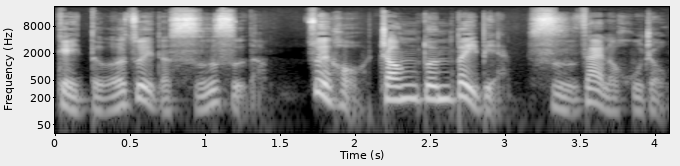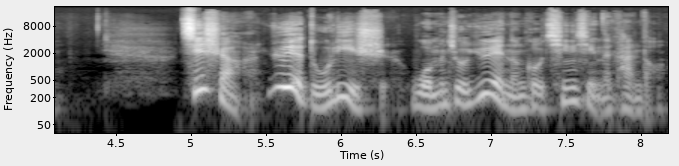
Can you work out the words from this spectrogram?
给得罪的死死的。最后，张敦被贬，死在了湖州。其实啊，越读历史，我们就越能够清醒的看到，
